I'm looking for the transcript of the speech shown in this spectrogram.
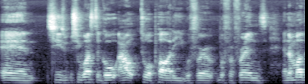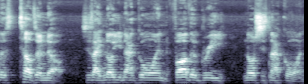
and she's she wants to go out to a party with her with her friends, and the mother tells her no. She's like, "No, you're not going." The father agree. No, she's not going.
